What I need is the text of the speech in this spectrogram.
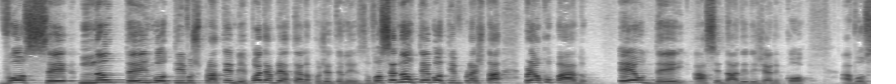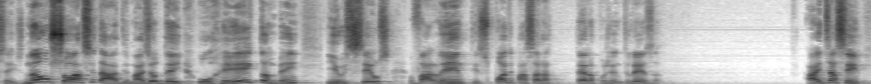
você não tem motivos para temer. Pode abrir a tela, por gentileza. Você não tem motivo para estar preocupado. Eu dei a cidade de Jericó a vocês. Não só a cidade, mas eu dei o rei também e os seus valentes. Pode passar a tela, por gentileza? Aí diz assim:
